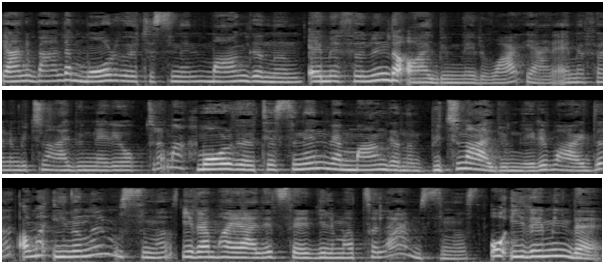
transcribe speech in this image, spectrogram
Yani bende Mor ve Ötesi'nin, Manga'nın, MFÖ'nün de albümleri var. Yani MFÖ'nün bütün albümleri yoktur ama Mor ve Ötesi'nin ve Manga'nın bütün albümleri vardı. Ama inanır mısınız? İrem Hayalet sevgilimi hatırlar mısınız? O İrem'in de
